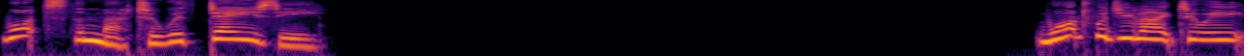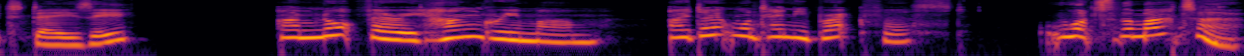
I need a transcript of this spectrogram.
What's the matter with Daisy? What would you like to eat, Daisy? I'm not very hungry, Mum. I don't want any breakfast. What's the matter?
